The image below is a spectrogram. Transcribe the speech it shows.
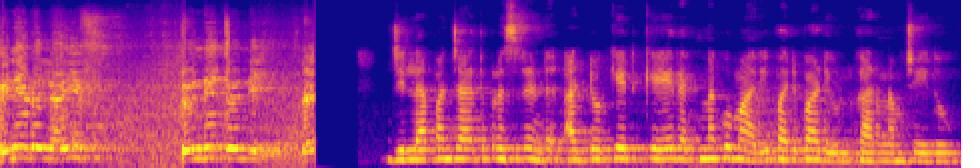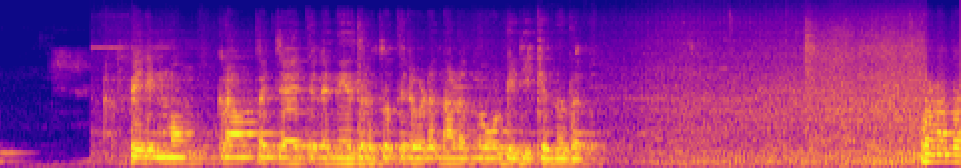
പിന്നീട് ലൈഫ് ട്വന്റി ട്വന്റി. ജില്ലാ panchayat president advocate K Rathnakumari പരിപാടി ഉദ്ഘാടനം ചെയ്തു. പെരിങ്ങോം ഗ്രാമപഞ്ചായത്തിന്റെ നേതൃത്വത്തിൽ ഇവിടെ നടന്നുകൊണ്ടിരിക്കുന്നത്. ഗുണഭോ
